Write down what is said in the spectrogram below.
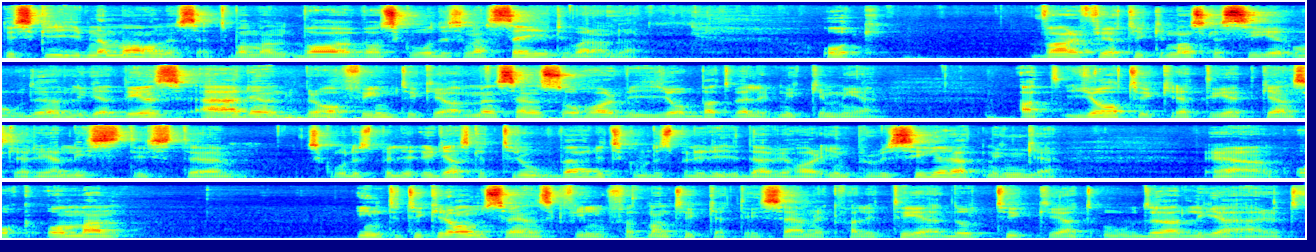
Det skrivna manuset, vad, man, vad, vad skådisarna säger till varandra. Och varför jag tycker man ska se Odödliga. Dels är det en bra film tycker jag, men sen så har vi jobbat väldigt mycket med att jag tycker att det är ett ganska realistiskt eh, skådespeleri, det är ganska trovärdigt skådespeleri där vi har improviserat mycket. Eh, och om man inte tycker om svensk film för att man tycker att det är sämre kvalitet, då tycker jag att Odödliga är ett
